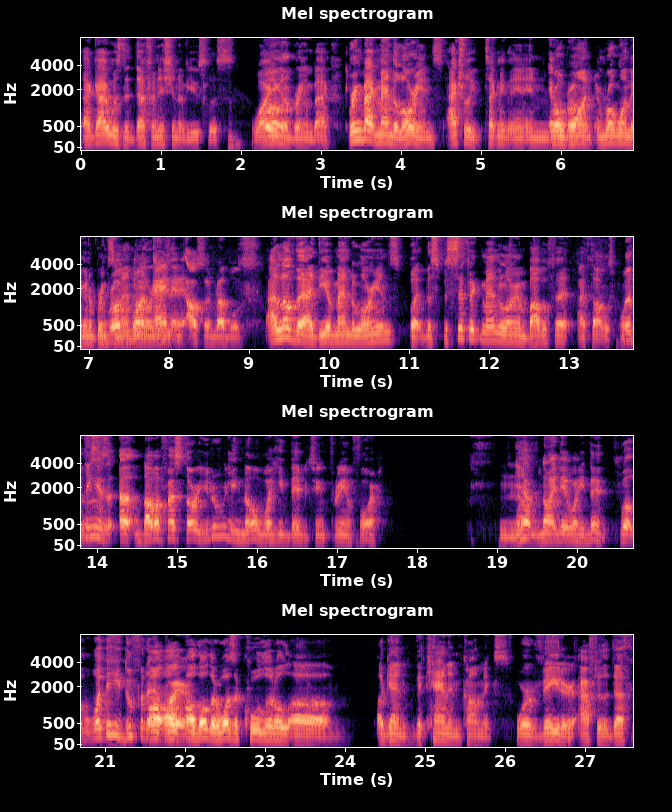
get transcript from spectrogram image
that guy was the definition of useless. Why are you gonna bring him back? Bring back Mandalorians. Actually, technically, in, in Rogue Rogue- One, in Rogue One, they're gonna bring Rogue some One Mandalorians. and, in. and also in Rebels. I love the idea of Mandalorians, but the specific Mandalorian Boba Fett I thought was But pointless. the thing is, uh, Boba Fett's story, you don't really know what he did between three and four. no. You have no idea what he did. What what did he do for the al- Empire? although there was a cool little, um, again, the canon comics where Vader, after the Death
